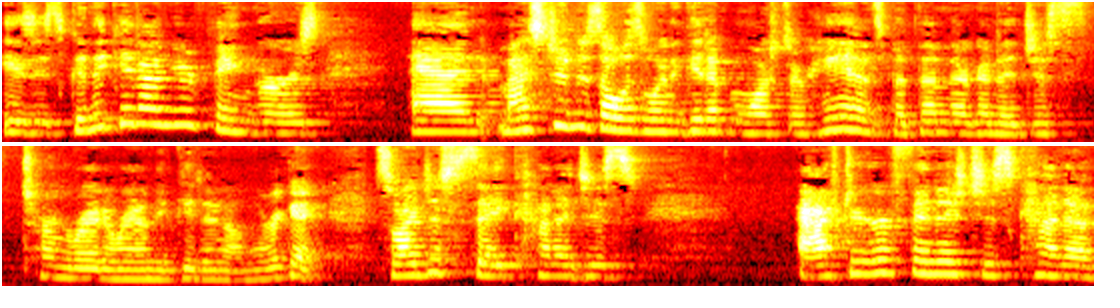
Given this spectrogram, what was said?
is it's going to get on your fingers and my students always want to get up and wash their hands, but then they're going to just turn right around and get it on there again. So I just say kind of just, after you're finished, just kind of,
